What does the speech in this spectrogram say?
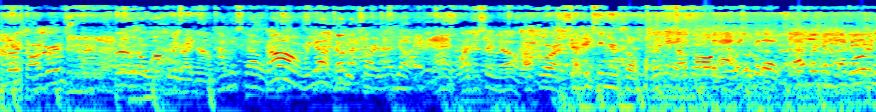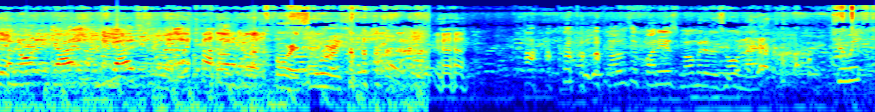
Starburst. Starburst. I'm a little wobbly right now. I missed out. No, we got. No, not sorry, not young. Why'd you say no? Of course. 17 years old. Drinking alcohol. Look at those. African minority. Minority guys. You guys. Forest. Forest. that was the funniest moment of this whole night. Chewy.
